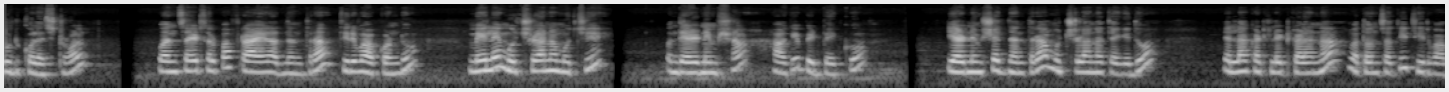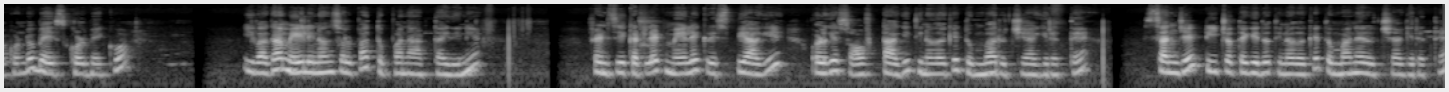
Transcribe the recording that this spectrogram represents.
ಗುಡ್ ಕೊಲೆಸ್ಟ್ರಾಲ್. ಒಂದು ಸೈಡ್ ಸ್ವಲ್ಪ ಫ್ರೈ ಆದ ನಂತರ ತಿರುವು ಹಾಕ್ಕೊಂಡು ಮೇಲೆ ಮುಚ್ಚಳನ ಮುಚ್ಚಿ ಒಂದೆರಡು ನಿಮಿಷ ಹಾಗೆ ಬಿಡಬೇಕು. ಎರಡು ನಿಮಿಷದ ನಂತರ ಮುಚ್ಚಳನ ತೆಗೆದು ಎಲ್ಲ ಕಟ್ಲೆಟ್ಗಳನ್ನು ಮತ್ತೊಂದು ಸತಿ ತಿರುವು ಹಾಕ್ಕೊಂಡು ಬೇಯಿಸ್ಕೊಳ್ಬೇಕು. ಇವಾಗ ಮೇಲೆ ಇನ್ನೊಂದು ಸ್ವಲ್ಪ ತುಪ್ಪನ ಹಾಕ್ತಾಯಿದ್ದೀನಿ ಫ್ರೆಂಡ್ಸ್ ಈ ಕಟ್ಲೆಟ್ ಮೇಲೆ ಕ್ರಿಸ್ಪಿಯಾಗಿ ಒಳಗೆ ಸಾಫ್ಟಾಗಿ ತಿನ್ನೋದಕ್ಕೆ ತುಂಬ ರುಚಿಯಾಗಿರುತ್ತೆ. ಸಂಜೆ ಟೀ ಜೊತೆಗೆ ಇದು ತಿನ್ನೋದಕ್ಕೆ ತುಂಬಾ ರುಚಿಯಾಗಿರುತ್ತೆ.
